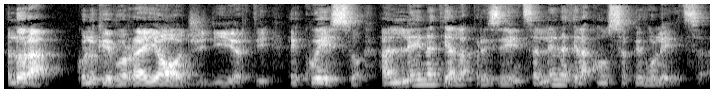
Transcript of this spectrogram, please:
Allora, quello che vorrei oggi dirti è questo, allenati alla presenza, allenati alla consapevolezza.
